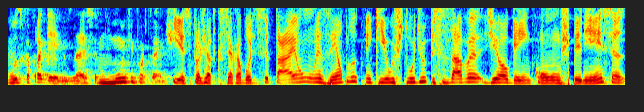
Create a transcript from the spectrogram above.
música para games, né? Isso é muito importante. E esse projeto que você acabou de citar é um exemplo em que o estúdio precisava de alguém com experiência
